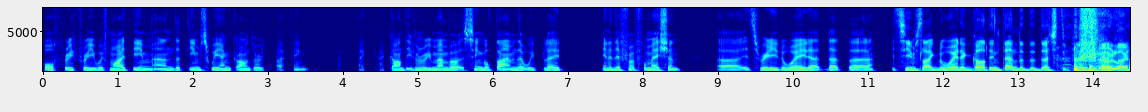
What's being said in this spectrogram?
four three three with my team, and the teams we encountered, I think, I, I can't even remember a single time that we played in a different formation. Uh, it's really the way that that uh, it seems like the way that God intended the Dutch to play. You know, like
